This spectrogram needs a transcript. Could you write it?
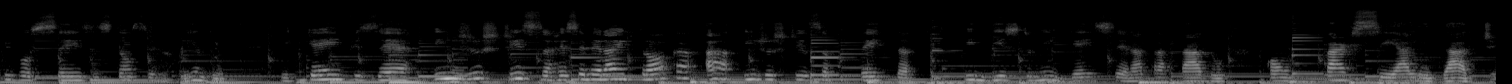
que vocês estão servindo. E quem fizer injustiça receberá em troca a injustiça feita, e nisto ninguém será tratado com parcialidade.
